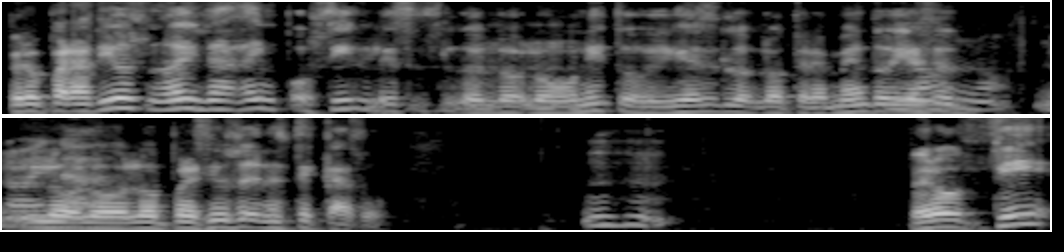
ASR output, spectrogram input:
pero para Dios no hay nada imposible, eso es lo, bonito y es lo, tremendo y eso es lo, precioso en este caso. Pero sí,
